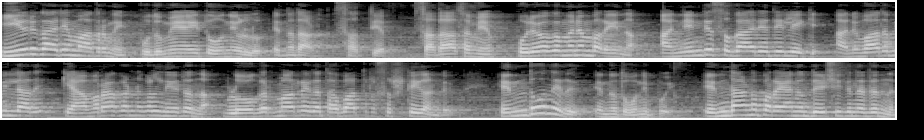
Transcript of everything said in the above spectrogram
ഈ ഒരു കാര്യം മാത്രമേ പുതുമയായി തോന്നിയുള്ളൂ എന്നതാണ് സത്യം. സദാസമയം പുരോഗമനം പറയുന്ന അന്യന്റെ സ്വകാര്യതയിലേക്ക് അനുവാദമില്ലാതെ ക്യാമറ കണ്ണുകൾ നീട്ടുന്ന വ്ളോഗർമാരുടെ കഥാപാത്ര സൃഷ്ടി കണ്ട് എന്തോന്നിത് എന്ന് തോന്നിപ്പോയി. എന്താണ് പറയാൻ ഉദ്ദേശിക്കുന്നതെന്ന്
